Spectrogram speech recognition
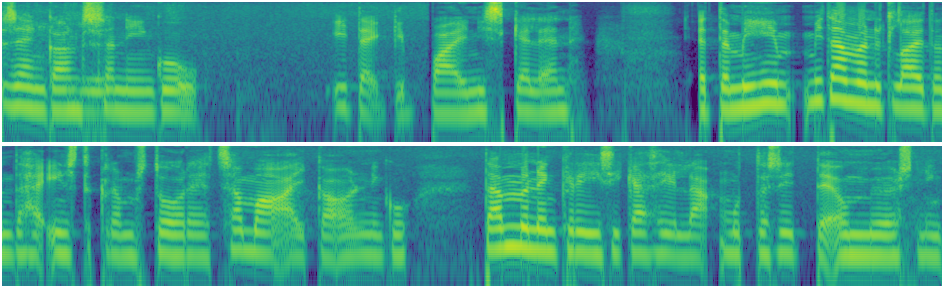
sen kanssa niin kuin itsekin painiskelen, että mihin, mitä mä nyt laitan tähän Instagram-storiin, että samaan aikaan on niin tämmöinen kriisi käsillä, mutta sitten on myös niin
